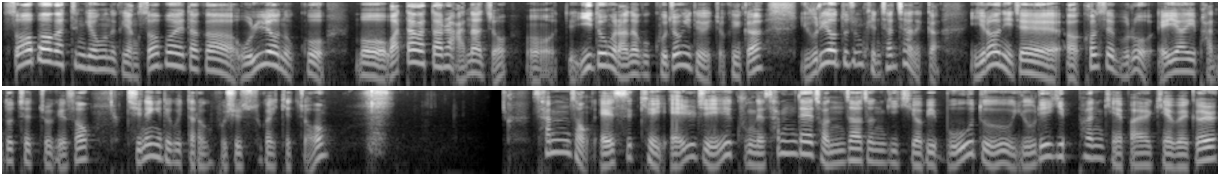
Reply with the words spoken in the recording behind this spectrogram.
서버 같은 경우는 그냥 서버에다가 올려놓고 뭐 왔다 갔다를 안 하죠. 어, 이동을 안 하고 고정이 되어 있죠. 그러니까 유리어도 좀 괜찮지 않을까. 이런 이제 어, 컨셉으로 AI 반도체 쪽에서 진행이 되고 있다라고 보실 수가 있겠죠. 삼성, SK, LG 국내 3대 전자전기 기업이 모두 유리기판 개발 계획을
